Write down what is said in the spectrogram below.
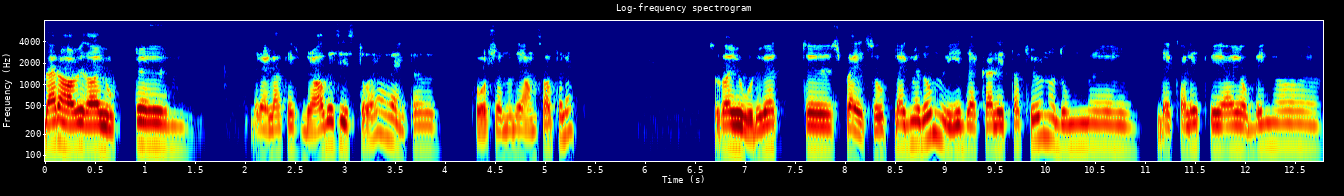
der har vi da gjort det relativt bra de siste åra. Tenkte å påskjønne de ansatte litt. Så da gjorde vi et uh, spleiseopplegg med dem. Vi dekka litt av turen, og de uh, dekka litt via jobbing og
